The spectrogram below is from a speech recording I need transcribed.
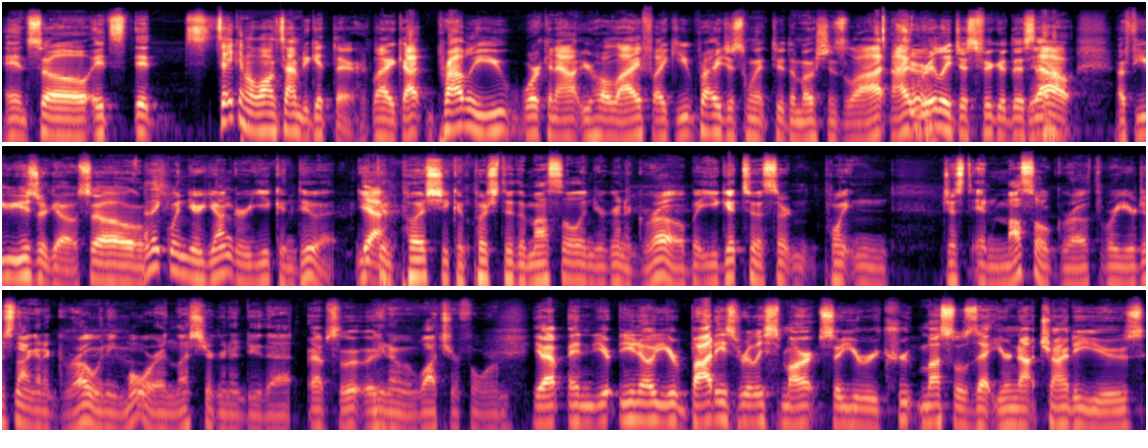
And so it's it's taken a long time to get there. Like I, probably you working out your whole life, like you probably just went through the motions a lot. And I really just figured this out a few years ago. So I think when you're younger, you can do it. You Yeah. can push, you can push through the muscle, and you're going to grow. But you get to a certain point in just in muscle growth where you're just not going to grow anymore unless you're going to do that. Absolutely. You know, watch your form. Yep, and you you know your body's really smart, so you recruit muscles that you're not trying to use.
